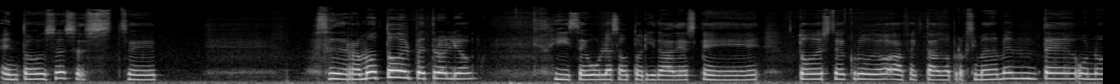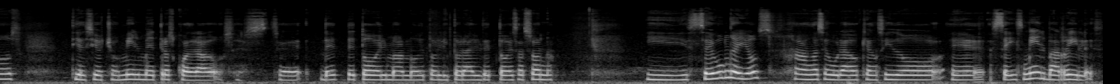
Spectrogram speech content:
Entonces, este, se derramó todo el petróleo y según las autoridades eh, todo este crudo ha afectado aproximadamente unos 18 mil metros cuadrados este, de, de, todo el mar, ¿no? de todo el litoral, de toda esa zona. Y según ellos han asegurado que han sido eh, mil barriles,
